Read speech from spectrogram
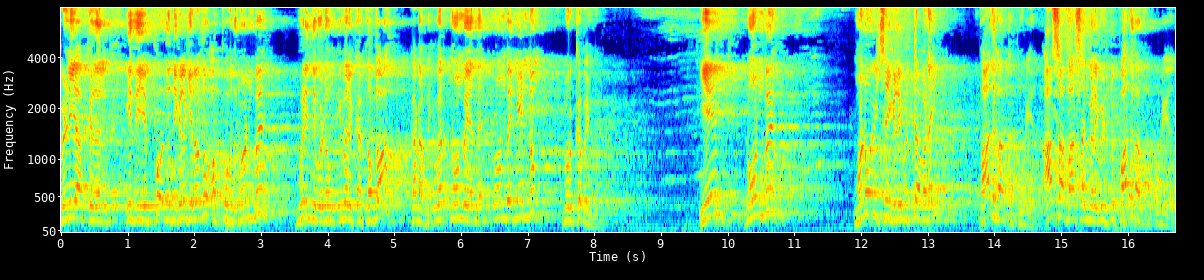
வெளியாக்குதல் இது எப்போது நிகழ்கிறதோ அப்போது நோன்பு முறிந்துவிடும். இவருக்கு கபா கடமை. இவர் நோன்பை அந்த நோன்பை மீண்டும் நோக்க வேண்டும். ஏன்? நோன்பு மனோ இச்சைகளை விட்டு அவனை பாதுகாக்கக்கூடியது. ஆசாபாசங்களை விட்டு பாதுகாக்கக்கூடியது.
